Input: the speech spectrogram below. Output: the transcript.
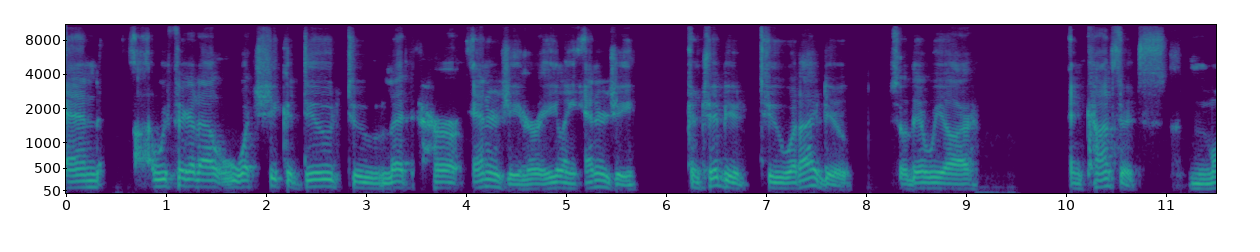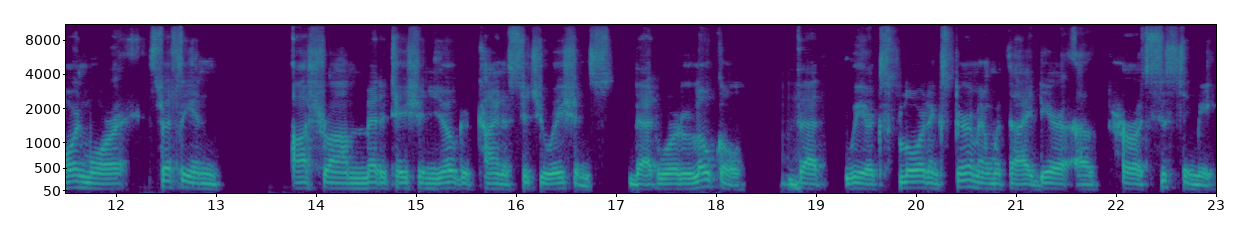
And uh, we figured out what she could do to let her energy, her healing energy, contribute to what I do. So there we are in concerts more and more, especially in ashram meditation yoga kind of situations that were local mm-hmm. that we explored and experiment with the idea of her assisting me.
